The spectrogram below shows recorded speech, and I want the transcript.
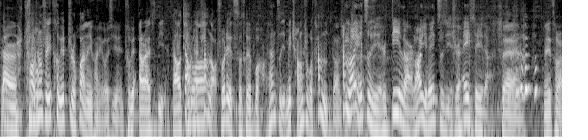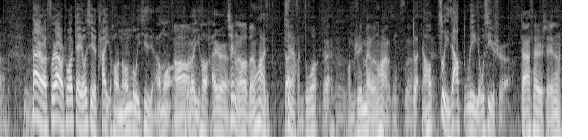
但是号称是一特别置换的一款游戏，特别 LSD。然后，但我觉得他们老说这个词特别不好，他们自己没尝试过，他们怎么知道？他们老以为自己是 dealer，老以为自己是 AC 的。对，没错。但是四十二说这游戏他以后能录一期节目，所以说以后还是牵扯到的文化现在很多。对，我们是一卖文化的公司。对，然后最佳独立游戏是。大家猜是谁呢？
